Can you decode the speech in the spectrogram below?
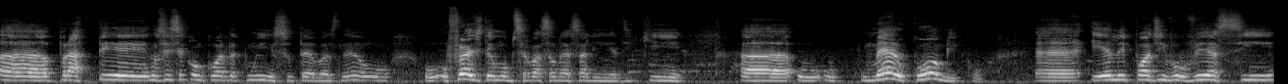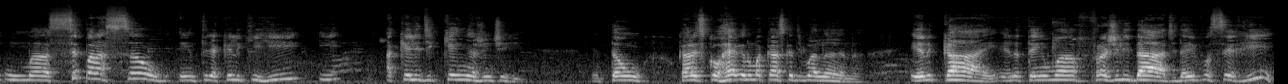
ah, para ter. Não sei se você concorda com isso, Tebas, né? O, o, o Fred tem uma observação nessa linha de que uh, o, o, mero cômico uh, ele pode envolver assim uma separação entre aquele que ri e aquele de quem a gente ri. Então, o cara escorrega numa casca de banana, ele cai, ele tem uma fragilidade, daí você ri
